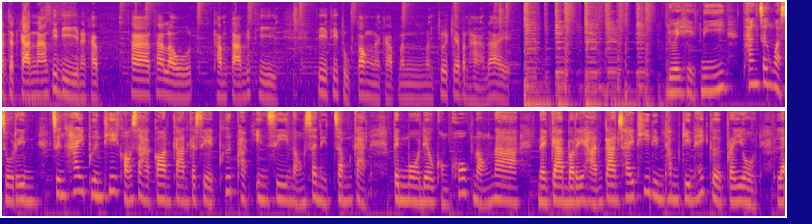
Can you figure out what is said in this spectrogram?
ารจัดการน้ำที่ดีนะครับ ถ้าถ้าเราทำตามวิธีที่ที่ถูกต้องนะครับ มันมันช่วยแก้ปัญหาได้ ด้วยเหตุนี้ทางจังหวัดสุรินทร์จึงให้พื้นที่ของสหกรณ์การเกษตรพืชผักอินทรีย์หนองสนิทจำกัด เป็นโมเดลของโคกหนองนา ในการบริหารการใช้ที่ดินทำกินให้เกิดประโยชน์ และ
